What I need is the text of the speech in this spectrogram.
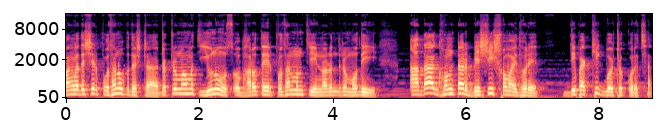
বাংলাদেশের প্রধান উপদেষ্টা ডক্টর মোহাম্মদ ইউনুস ও ভারতের প্রধানমন্ত্রী নরেন্দ্র মোদী আধা ঘণ্টার বেশি সময় ধরে দ্বিপাক্ষিক বৈঠক করেছেন।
